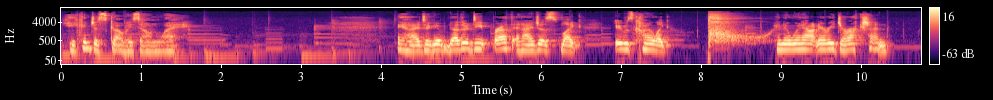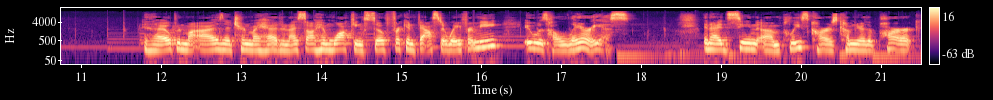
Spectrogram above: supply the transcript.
he can just go his own way. And I took another deep breath and I just like, it was kind of like, and it went out in every direction. And I opened my eyes and I turned my head and I saw him walking so freaking fast away from me. It was hilarious. And I had seen um, police cars come near the park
